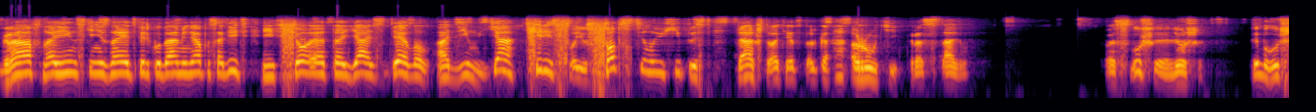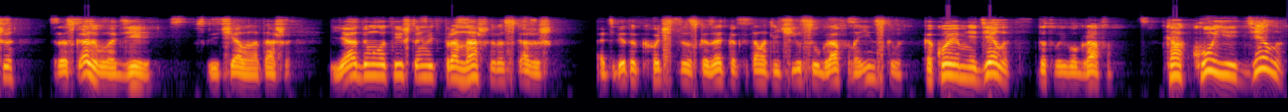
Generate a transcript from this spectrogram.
Граф Наинский не знает теперь, куда меня посадить, и все это я сделал один я через свою собственную хитрость, так что отец только руки расставил. Послушай, Алеша, ты бы лучше рассказывал о деле, — вскричала Наташа. Я думала, ты что-нибудь про наши расскажешь, а тебе только хочется рассказать, как ты там отличился у графа Наинского. Какое мне дело до твоего графа? Какое дело? —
